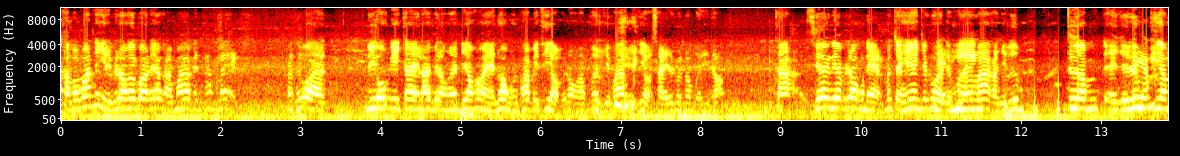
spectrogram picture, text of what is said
แต่ประมาณนี้เนี่ยพี่น้องไอ้บ้านเนี่ยกลับมาเป็นครั้งแรกก็ถือว่าดีอกดีใจหลายพี่น้องเลยเดียวเขาให้น้องผมพาไปเที่ยวพี่น้องครับเพื่อนจะพาไปเที่ยวไซด์แล้วพี่น้องเมื่อนนี้เนาะกะเสียงเดียวพี่น้องแดดมันจะแห้งจังหน่อยแต่เมื่อไรมากก็อย่าลืมเตรียมอย่าลืมเตรียม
